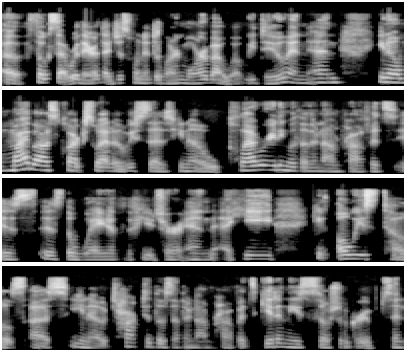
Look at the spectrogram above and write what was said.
uh, folks that were there that just wanted to learn more about what we do. And and you know, my boss Clark Sweat always says, you know, collaborating with other nonprofits is is the way of the future. And uh, he he always tells us, you know, talk to those other nonprofits, get in these social groups, and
